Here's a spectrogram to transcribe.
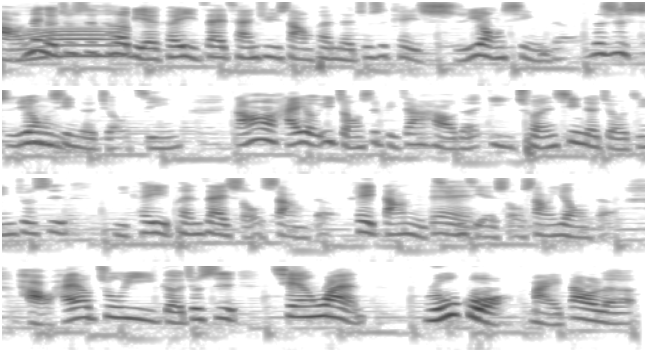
好，那个就是特别可以在餐具上喷的，就是可以食用性的，那是食用性的酒精。嗯、然后还有一种是比较好的乙醇性的酒精，就是你可以喷在手上的，可以当你清洁手上用的。好，还要注意一个，就是千万如果买到了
